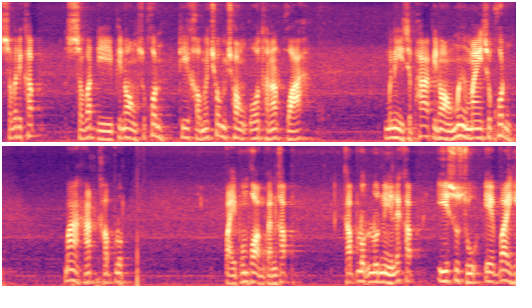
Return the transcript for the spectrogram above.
สวัสดีครับ สวัสดีพี่น้องทุกคนที่เขามาชมช่องโอธนัดขวามื่อนี้สิพาพี่น้องมือใหม่ทุกคน มาหัดขับรถ ไปพร้อมๆกันครับขับรถรุ่นนี้เลยครับ Isuzu a v h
